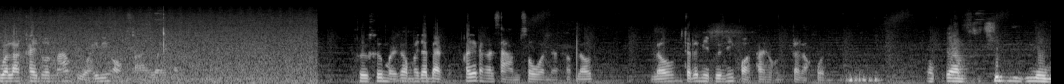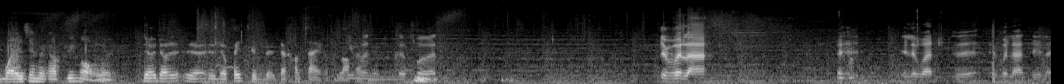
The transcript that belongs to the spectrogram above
เวลาใครโดนม้าหัวให้วิ่งออกซ้ายไว้ครับคือคือเหมือนกับมันจะแบ่งเขาจะแบ่งกันสามโซนนะครับ แล้ว แล้วจะได้มีพื้นที่ปลอดภัยของแต่ละคนพยายามชิดมุมไว้ใช่ไหมครับ วิ่งออกเลย เดี๋ยวเดี๋ยวเดี๋ยวเดี๋ยวไปถึงเดี๋ยวจะเข้าใจกับรอนี่ครับมัน the first เอเวลาเอ้ยเอเลวัตเออเอเวลาตีอะไร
